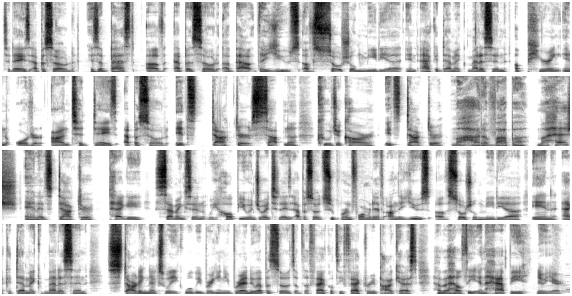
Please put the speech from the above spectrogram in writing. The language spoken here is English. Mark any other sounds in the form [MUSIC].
Today's episode is a best of episode about the use of social media in academic medicine. Appearing in order on today's episode, it's Dr. Sapna Kudchadkar, it's Dr. Mahadevappa Mahesh, and it's Dr. Peggy Semingson. We hope you enjoyed today's episode. Super informative on the use of social media in academic medicine. Starting next week, we'll be bringing you brand new episodes of the Faculty Factory podcast. Have a healthy and happy new year.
